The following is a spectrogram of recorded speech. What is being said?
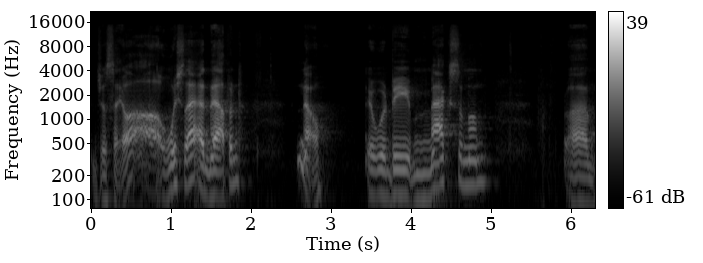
and just say, oh, wish that hadn't happened. No, it would be maximum um,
